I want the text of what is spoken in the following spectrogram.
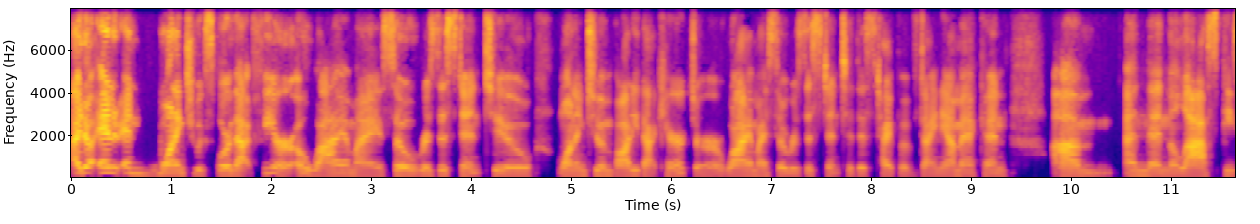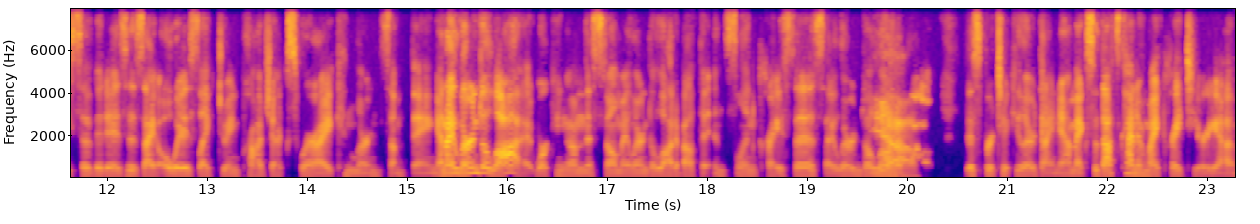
i don't and and wanting to explore that fear. Oh why am i so resistant to wanting to embody that character? Why am i so resistant to this type of dynamic? And um, and then the last piece of it is is i always like doing projects where i can learn something. And i learned a lot working on this film. I learned a lot about the insulin crisis. I learned a yeah. lot about this particular dynamic. So that's kind of my criteria.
